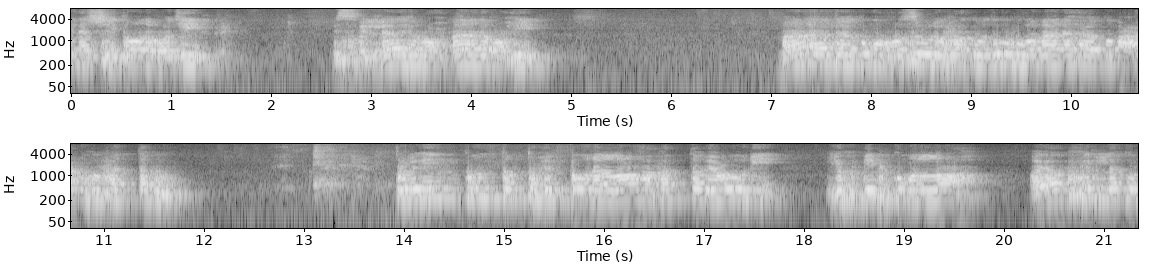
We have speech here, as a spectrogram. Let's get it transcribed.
من الشيطان الرجيم. بسم الله الرحمن الرحيم. ما آتاكم الرسول فخذوه وما نهاكم عنه فانتهوا. قل إن كنتم تحبون الله فاتبعوني يحببكم الله ويغفر لكم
